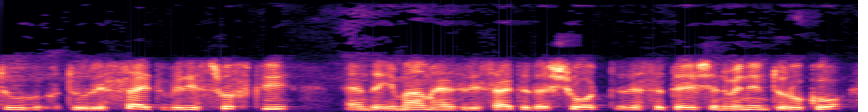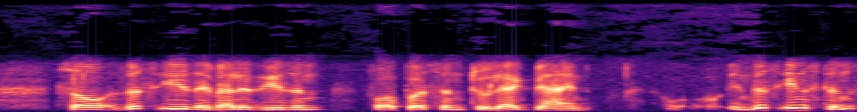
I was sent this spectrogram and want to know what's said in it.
to to recite very swiftly, and the imam has recited a short recitation when into ruku, so this is a valid reason for a person to lag behind. In this instance,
